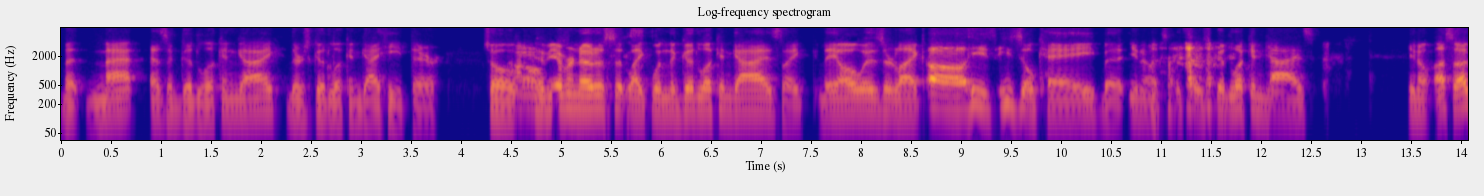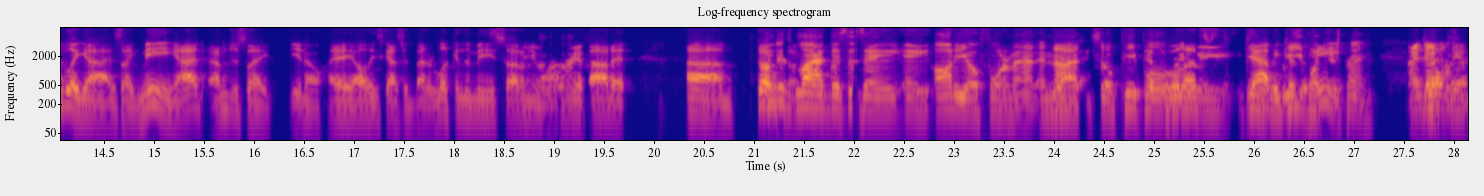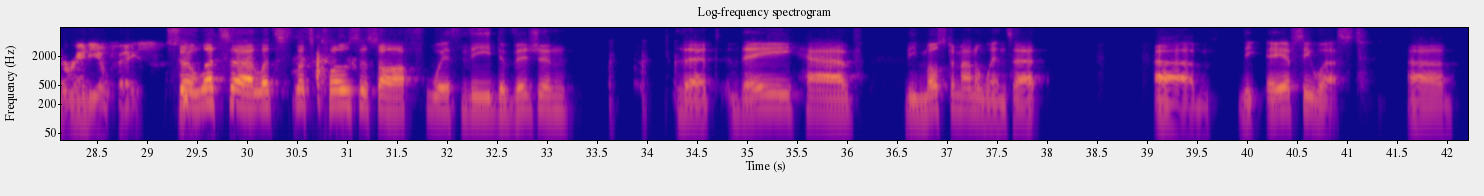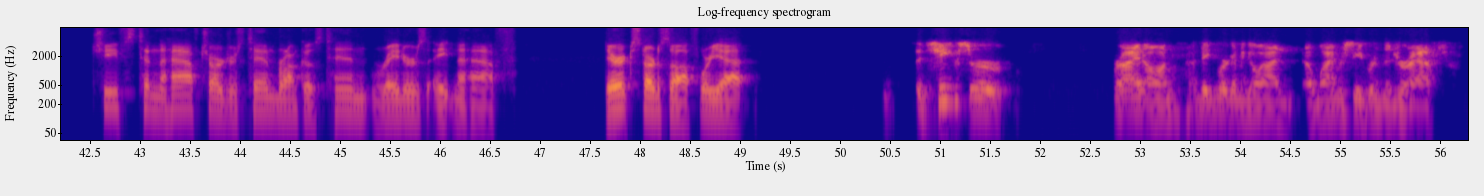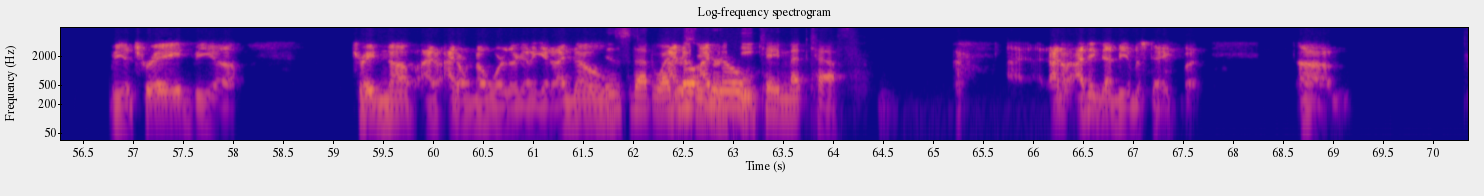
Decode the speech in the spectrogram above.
but Matt as a good looking guy, there's good looking guy heat there. So oh. have you ever noticed that like when the good looking guys like they always are like, oh, he's he's okay, but you know, it's, it's those good looking guys. You know, us ugly guys like me, I I'm just like, you know, hey, all these guys are better looking than me, so I don't even worry about it. Um, so, I'm just glad this is a a audio format and yeah. not so people yeah, well, really yeah because of me. I definitely have a radio face. So let's uh let's let's close this off with the division that they have the most amount of wins at. Um, the AFC West. Uh, Chiefs 10 and a half, Chargers 10, Broncos 10, Raiders 8 and a half. Derek, start us off. Where you at? The Chiefs are right on. I think we're going to go on a wide receiver in the draft via trade, via trading up. I, I don't know where they're going to get it. I know is that wide I know, receiver I know, DK Metcalf. I don't. I think that'd be a mistake, but um,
